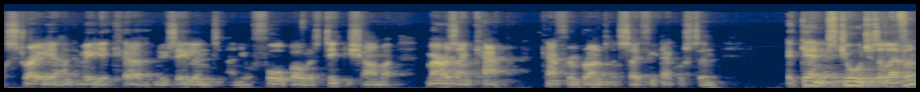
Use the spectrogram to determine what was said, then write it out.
Australia, and Amelia Kerr of New Zealand, and your four bowlers, Deepti Sharma, Marizanne Kapp, Katherine Brunt, and Sophie Ecclestone against George's 11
